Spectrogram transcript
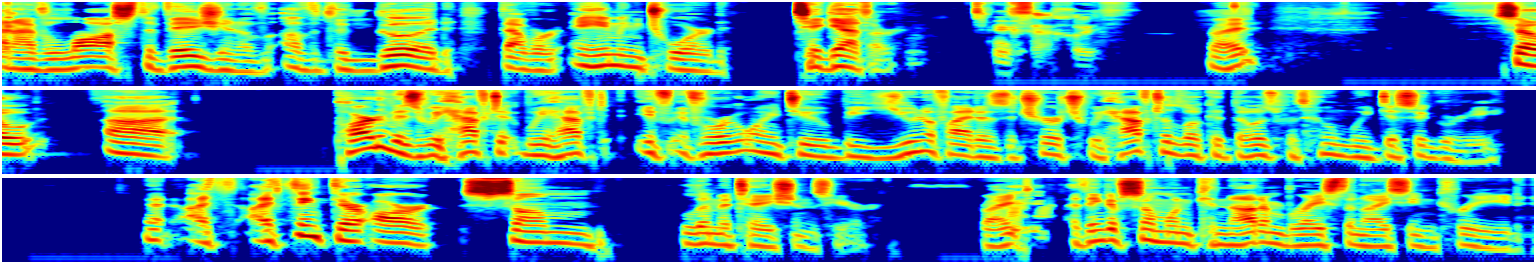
And I've lost the vision of of the good that we're aiming toward together. Exactly. Right. So uh, part of it is we have to we have to if, if we're going to be unified as a church, we have to look at those with whom we disagree. And I th- I think there are some limitations here, right? Mm-hmm. I think if someone cannot embrace the Nicene Creed,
